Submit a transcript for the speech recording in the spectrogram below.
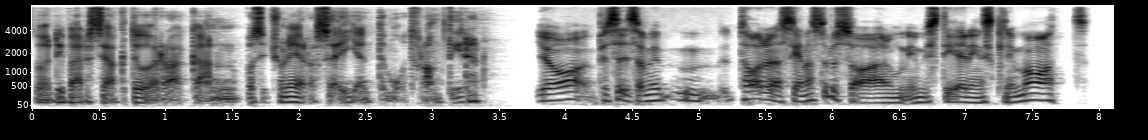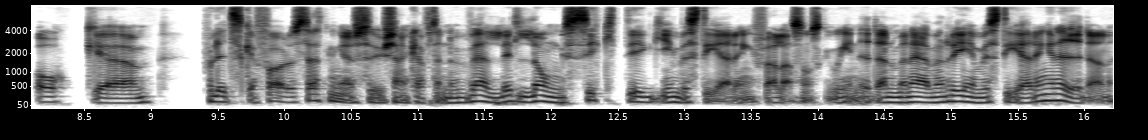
så diverse aktörer kan positionera sig gentemot framtiden. Ja, precis. Om vi tar det där senaste du sa om investeringsklimat och eh, politiska förutsättningar så är kärnkraften en väldigt långsiktig investering för alla som ska gå in i den, men även reinvesteringar i den.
